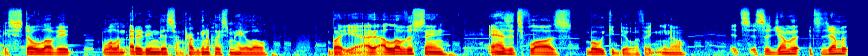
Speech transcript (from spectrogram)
I still love it while I'm editing this, I'm probably gonna play some Halo. But yeah, I, I love this thing. It has its flaws, but we could deal with it. You know, it's it's a gem. It's a gem.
